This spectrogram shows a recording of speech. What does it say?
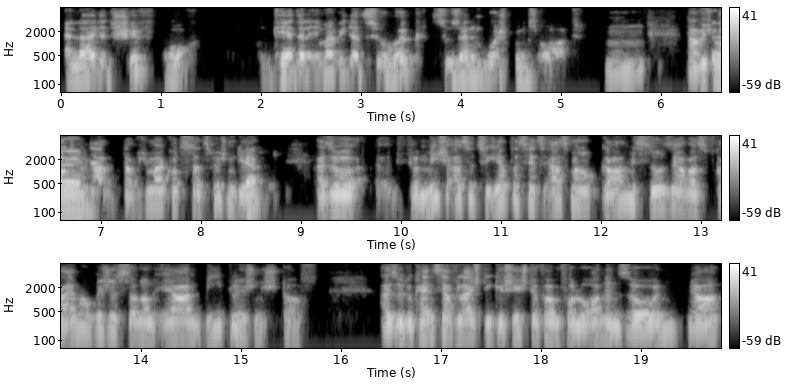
Er leidet Schiffbruch und kehrt dann immer wieder zurück zu seinem Ursprungsort. Mhm. Darf, ich kurz, ähm, darf ich mal kurz dazwischen gehen? Ja. Also äh, für mich assoziiert das jetzt erstmal noch gar nicht so sehr was Freimaurisches, sondern eher einen biblischen Stoff. Also du kennst ja vielleicht die Geschichte vom verlorenen Sohn, ja.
